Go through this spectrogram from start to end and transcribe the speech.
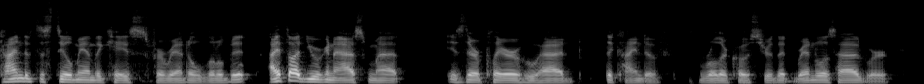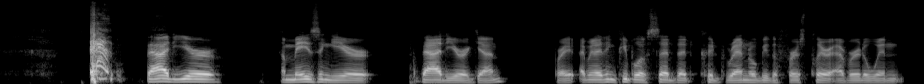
kind of to steel man the case for Randle a little bit. I thought you were going to ask Matt, is there a player who had the kind of roller coaster that Randle has had, where bad year, amazing year, bad year again, right? I mean, I think people have said that could Randle be the first player ever to win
